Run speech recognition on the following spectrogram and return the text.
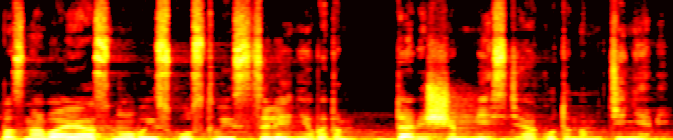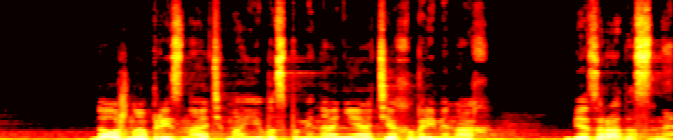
познавая основы искусства исцеления в этом давящем месте, окутанном тенями. Должна признать, мои воспоминания о тех временах безрадостны.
